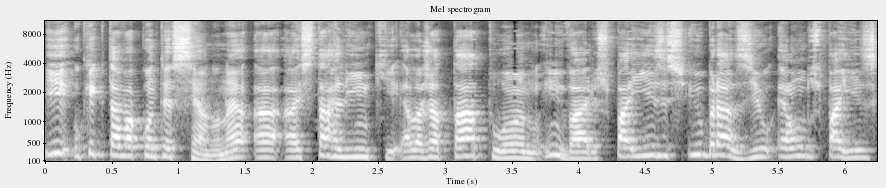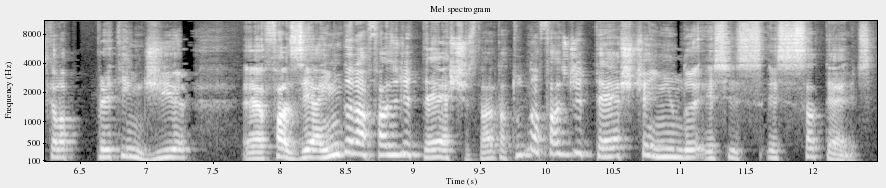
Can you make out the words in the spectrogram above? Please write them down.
E o que estava acontecendo? Né? A, a, Starlink ela já está atuando em vários países e o Brasil é um dos países que ela pretendia é, fazer ainda na fase de testes. Está tá tudo na fase de teste ainda, esses, esses satélites.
